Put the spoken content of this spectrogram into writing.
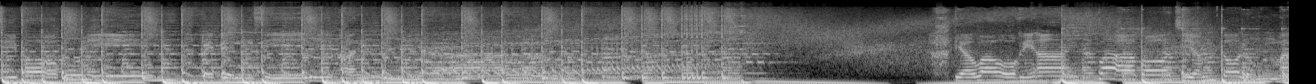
สิพ่อผู้นี้ไปเป็นสีพันยาอย่าเว้าให้อายว่าบ่เทียมตัวลงมา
